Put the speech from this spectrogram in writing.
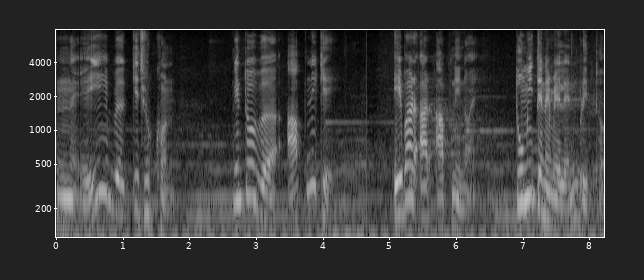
উম, এই ব- কিছুক্ষণ। কিন্তু ব- আপনি কে? এবার আর আপনি নয়। তুমি টেনে মেলেন বৃদ্ধ।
